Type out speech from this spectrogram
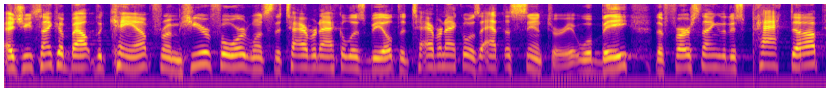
As you think about the camp from here forward, once the tabernacle is built, the tabernacle is at the center. It will be the first thing that is packed up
